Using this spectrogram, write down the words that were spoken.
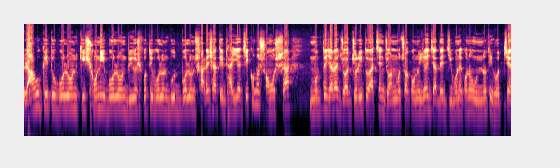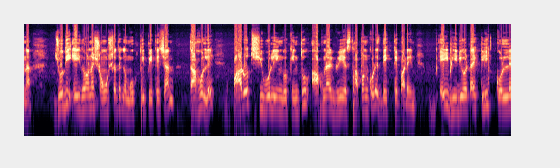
রাহু কেতু বলুন কি শনি বলুন, বৃহস্পতি বলুন, বুধ বলুন, সাড়ে সাতি ঢাইয়া, যে কোনো সমস্যার মধ্যে যারা জর্জরিত আছেন জন্মছক অনুযায়ী, যাদের জীবনে কোনো উন্নতি হচ্ছে না, যদি এই ধরনের সমস্যা থেকে মুক্তি পেতে চান তাহলে পারদ শিবলিঙ্গ কিন্তু আপনার গৃহে স্থাপন করে দেখতে পারেন। এই ভিডিওটায় ক্লিক করলে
